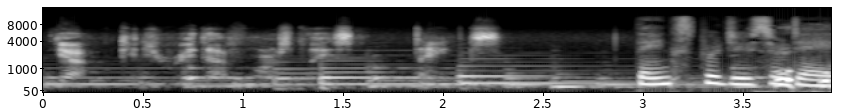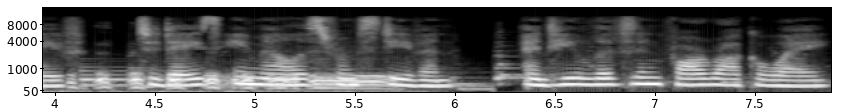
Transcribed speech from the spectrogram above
Yeah. Can you read that for us, please? Thanks. Thanks, producer Dave. Today's email is from Steven, and he lives in Far Rockaway,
